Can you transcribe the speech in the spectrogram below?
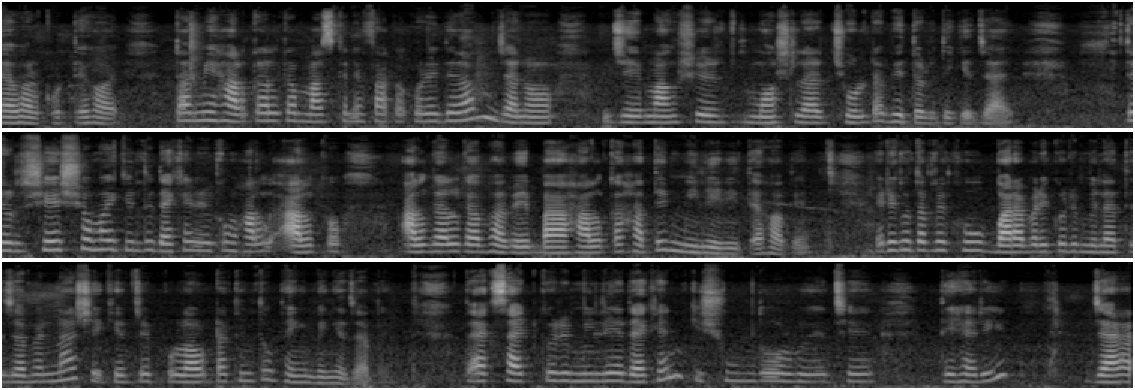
ব্যবহার করতে হয়। তো আমি হালকা হালকা মাঝখানে ফাঁকা করে দিলাম, যেন যে মাংসের মশলার ঝোলটা ভেতরের দিকে যায়। তো শেষ সময় কিন্তু দেখেন এরকম হাল, আলকা আলগা আলগাভাবে বা হালকা হাতে মিলিয়ে নিতে হবে। এটা কিন্তু আপনি খুব বাড়াবাড়ি করে মেলাতে যাবেন না, সেক্ষেত্রে পোলাওটা কিন্তু ভেঙে ভেঙে যাবে। তো এক সাইড করে মিলিয়ে দেখেন কি সুন্দর হয়েছে তেহারি। যারা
